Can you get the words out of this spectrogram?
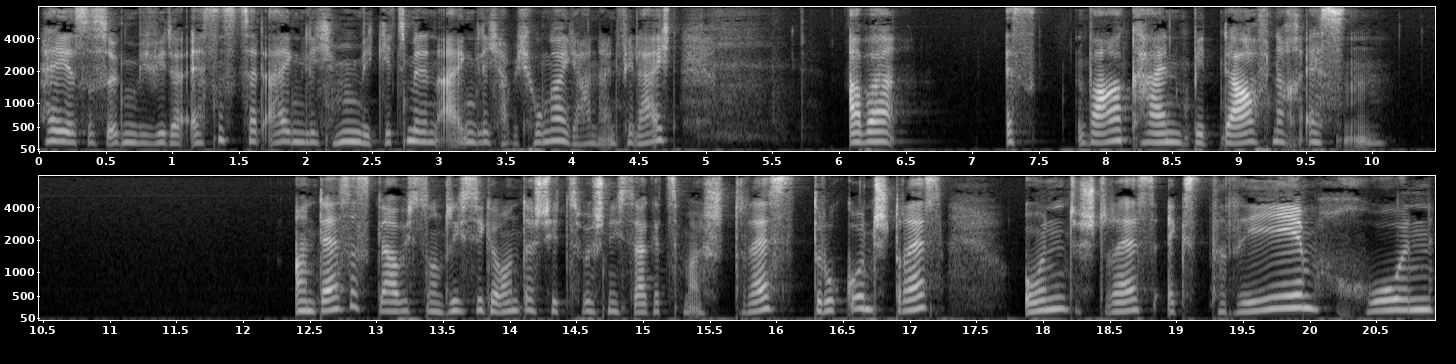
hey, ist es irgendwie wieder Essenszeit eigentlich? Hm, wie geht's mir denn eigentlich? Habe ich Hunger? Ja, nein, vielleicht. Aber es war kein Bedarf nach Essen. Und das ist, glaube ich, so ein riesiger Unterschied zwischen, ich sage jetzt mal, Stress, Druck und Stress und Stress extrem hohen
